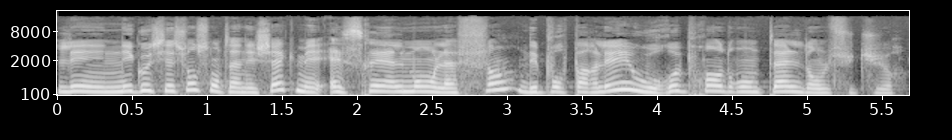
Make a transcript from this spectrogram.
Les négociations sont un échec, mais est-ce réellement la fin des pourparlers ou reprendront-elles dans le futur?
